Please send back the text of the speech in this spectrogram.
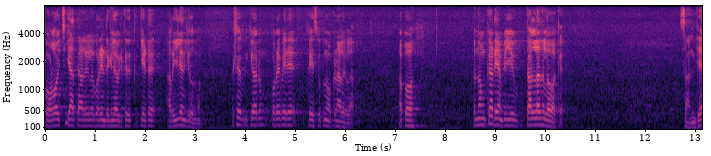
ഫോളോ ചെയ്യാത്ത ആളുകൾ കുറേ ഉണ്ടെങ്കിൽ അവർക്ക് കൃത്യമായിട്ട് അറിയില്ല എനിക്ക് തോന്നുന്നു. പക്ഷേ മിക്കവാറും കുറേ പേര് ഫേസ്ബുക്ക് നോക്കുന്ന ആളുകളാണ് അപ്പോൾ ഇപ്പം നമുക്കറിയാം ഈ തള്ള എന്നുള്ള വാക്ക്. സന്ധ്യ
